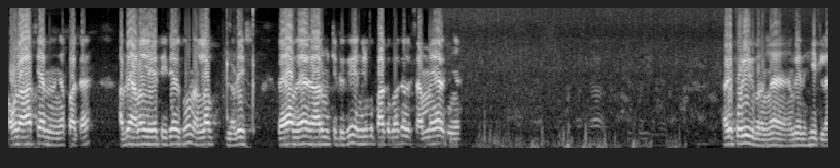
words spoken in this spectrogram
அவ்வளோ ஆசையாக இருந்ததுங்க பார்க்க. அப்படியே அனல் ஏற்றிக்கிட்டே இருக்கும். நல்லா அப்படியே வேக வேக ஆரம்பிச்சிட்டு இருக்கு. எங்களுக்கும் பார்க்க பார்க்க அது செம்மையாக இருக்குங்க. அப்படியே பொரியுது பாருங்களேன். அப்படியே அந்த ஹீட்டில்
